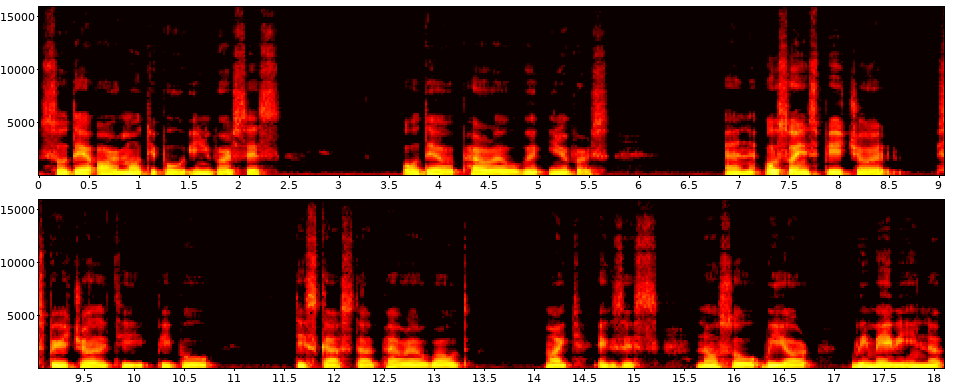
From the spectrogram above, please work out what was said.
So there are multiple universes or there are parallel universe. And also in spiritual spirituality, people discuss that parallel world might exist, and also we are we may be in the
